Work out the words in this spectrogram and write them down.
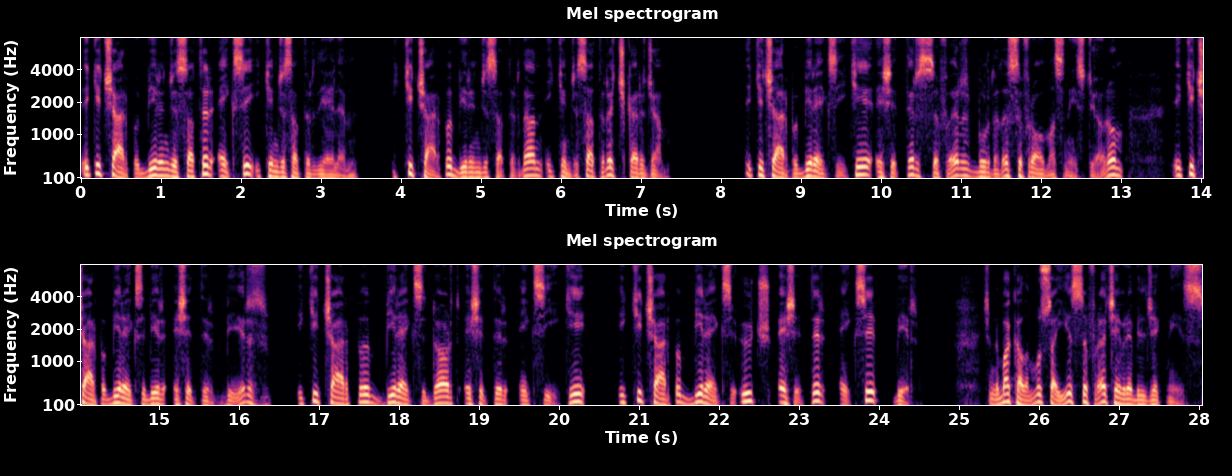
2 çarpı birinci satır eksi ikinci satır diyelim. 2 çarpı birinci satırdan ikinci satırı çıkaracağım. 2 çarpı 1 eksi 2 eşittir 0. Burada da 0 olmasını istiyorum. 2 çarpı 1 eksi 1 eşittir 1. 2 çarpı 1 eksi 4 eşittir eksi 2. 2 çarpı 1 eksi 3 eşittir eksi 1. Şimdi bakalım bu sayıyı sıfıra çevirebilecek miyiz?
